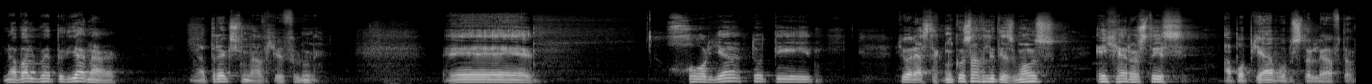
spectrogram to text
να βάλουμε παιδιά να, να τρέξουν, να αθληθούν. Ε, χώρια το ότι και ο αεραστεχνικός αθλητισμός έχει αρρωστήσει. Από ποια άποψη το λέω αυτό.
